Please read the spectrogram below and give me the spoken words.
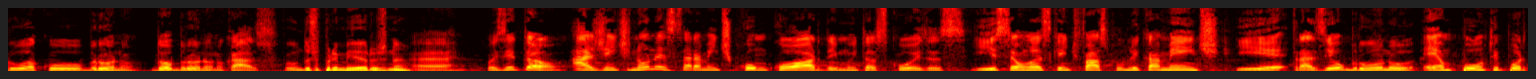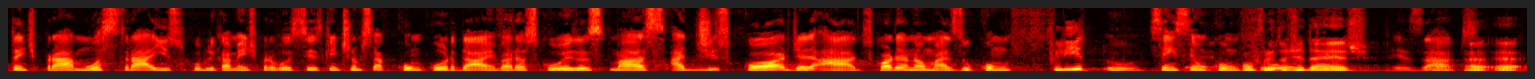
Crua com o Bruno? Do Bruno, no caso. Foi um dos primeiros, né? É. Pois então, a gente não necessariamente concorda em muitas coisas, e isso é um lance que a gente faz publicamente. E é, trazer o Bruno é um ponto importante para mostrar isso publicamente para vocês, que a gente não precisa concordar em várias coisas, mas a discórdia, a discórdia não, mas o conflito, sem ser um conflito. Conflito de ideias. Exato. É, é,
